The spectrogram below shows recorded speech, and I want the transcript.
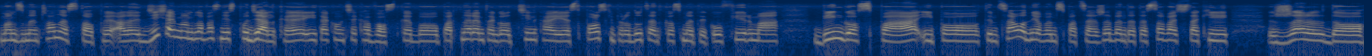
mam zmęczone stopy, ale dzisiaj mam dla Was niespodziankę i taką ciekawostkę, bo partnerem tego odcinka jest polski producent kosmetyków, firma Bingo Spa i po tym całodniowym spacerze będę testować taki żel do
